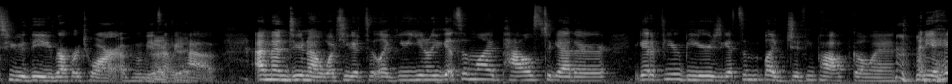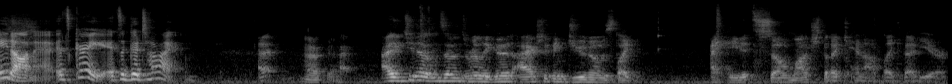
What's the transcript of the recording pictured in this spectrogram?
to the repertoire of movies that we have. And then do know what you get to like you you know you get some like pals together, you get a few beers, you get some like Jiffy Pop going, and you hate on it. It's great. It's a good time. Okay. I think 2007 is really good. I actually think Juno is like, I hate it so much that I cannot like that year.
